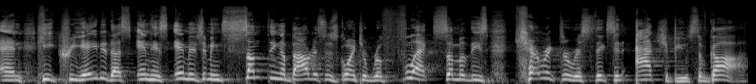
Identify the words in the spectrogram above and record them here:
and he created us in his image. It means something about us is going to reflect some of these characteristics and attributes of God.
